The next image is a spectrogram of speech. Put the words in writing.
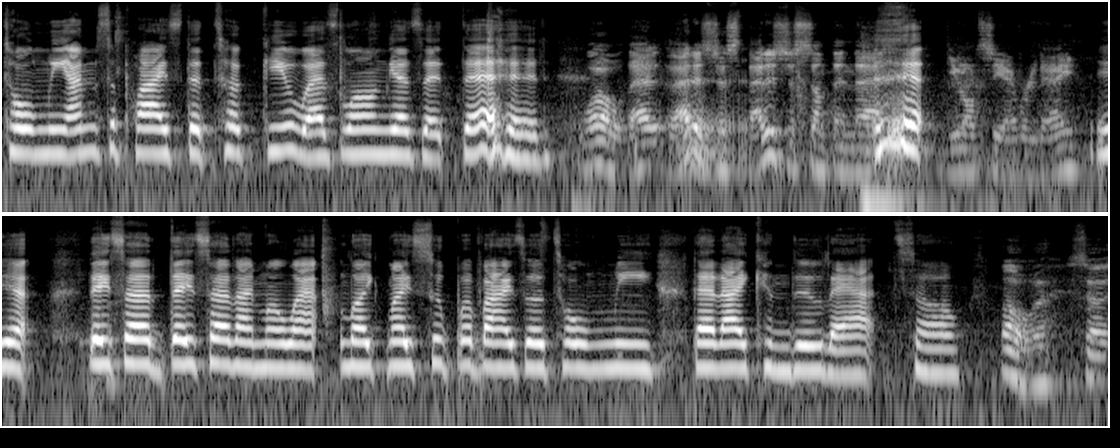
told me I'm surprised it took you as long as it did. Whoa, that that is just that is just something that you don't see every day. Yeah, they said they said I'm allowed. Like my supervisor told me that I can do that. So Oh, uh, so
